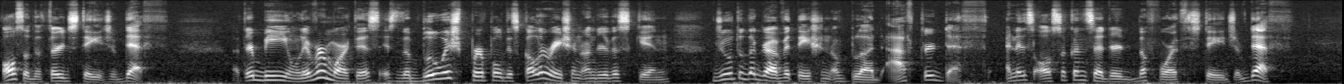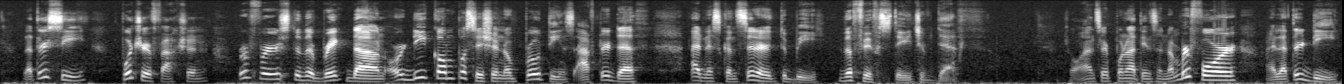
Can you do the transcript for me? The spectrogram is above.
also the third stage of death. Letter B, yung livor mortis, is the bluish-purple discoloration under the skin due to the gravitation of blood after death and is also considered the fourth stage of death. Letter C, putrefaction, refers to the breakdown or decomposition of proteins after death and is considered to be the fifth stage of death. So, answer po natin sa number 4 ay letter D,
